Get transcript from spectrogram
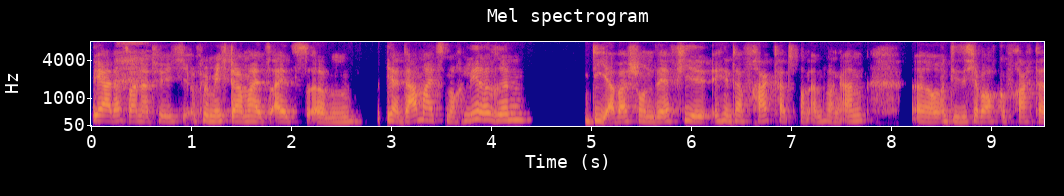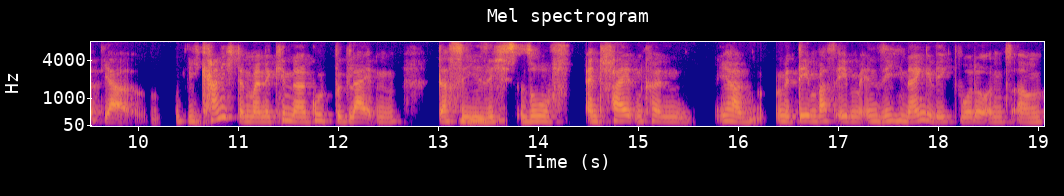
ja, das war natürlich für mich damals als ähm, ja damals noch Lehrerin die aber schon sehr viel hinterfragt hat von Anfang an äh, und die sich aber auch gefragt hat, ja, wie kann ich denn meine Kinder gut begleiten, dass sie mhm. sich so entfalten können, ja, mit dem, was eben in sie hineingelegt wurde. Und ähm,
